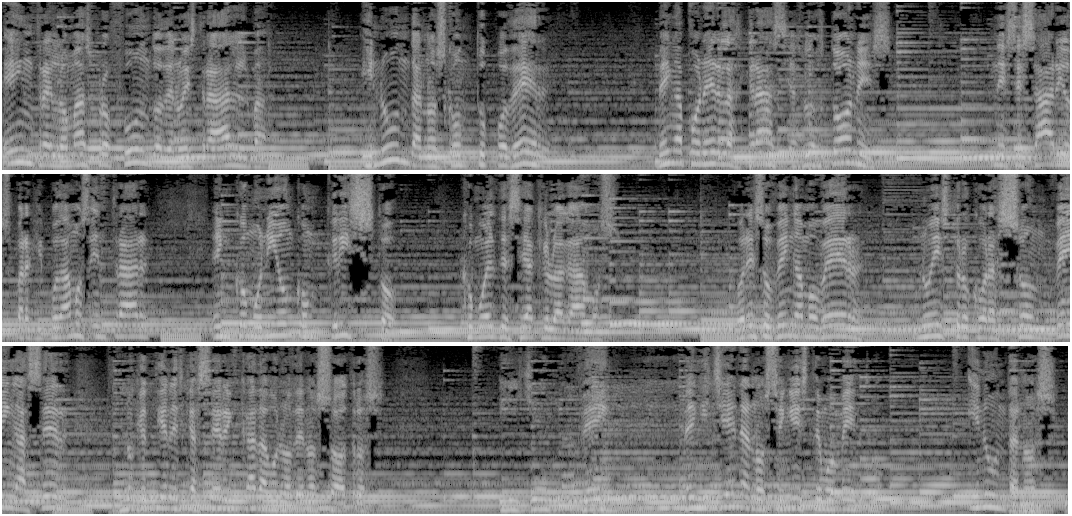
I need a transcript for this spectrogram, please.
entra en lo más profundo de nuestra alma. Inúndanos con tu poder. Ven a poner las gracias, los dones necesarios para que podamos entrar en comunión con Cristo como Él desea que lo hagamos. Por eso ven a mover nuestro corazón, ven a hacer lo que tienes que hacer en cada uno de nosotros. Ven, ven y llénanos en este momento, inúndanos.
